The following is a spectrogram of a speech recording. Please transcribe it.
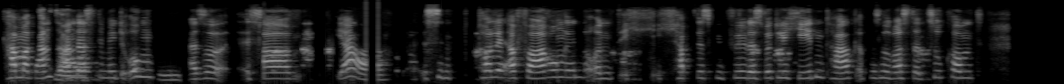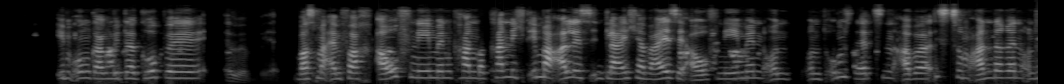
kann man ganz anders damit umgehen. Also es war, ja, es sind tolle Erfahrungen und ich, ich habe das Gefühl, dass wirklich jeden Tag ein bisschen was dazukommt, im Umgang mit der Gruppe, äh, was man einfach aufnehmen kann. Man kann nicht immer alles in gleicher Weise aufnehmen und, und umsetzen, aber es ist zum anderen und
